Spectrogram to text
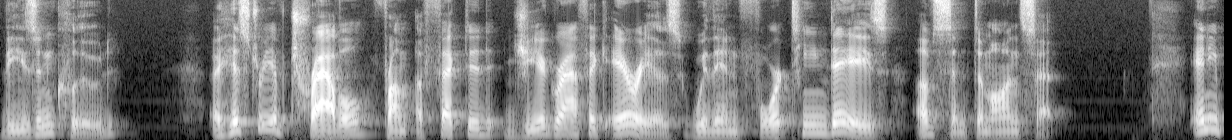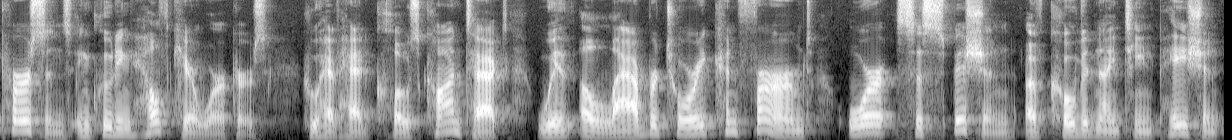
These include a history of travel from affected geographic areas within 14 days of symptom onset. Any persons, including healthcare workers, who have had close contact with a laboratory confirmed or suspicion of COVID-19 patient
